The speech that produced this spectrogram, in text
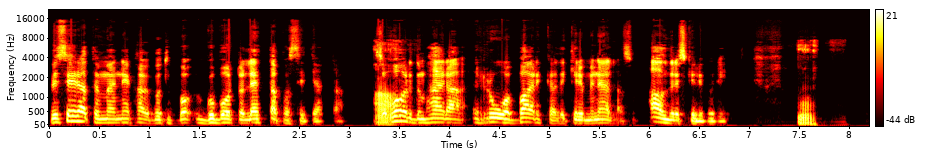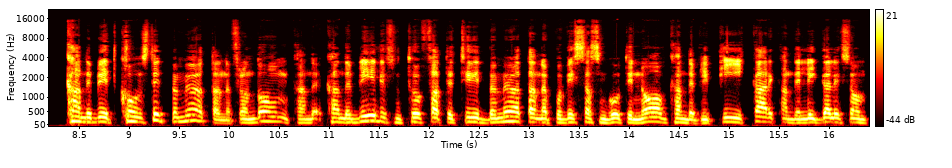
Vi säger att en människa går, bort och lättar på sitt hjärta. Så ja. har du de här råbarkade kriminella som aldrig skulle gå dit. Kan det bli ett konstigt bemötande från dem? Kan det, kan det bli liksom tuff attitydbemötande på vissa som går till NAV? Kan det bli pikar? Kan det ligga liksom...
